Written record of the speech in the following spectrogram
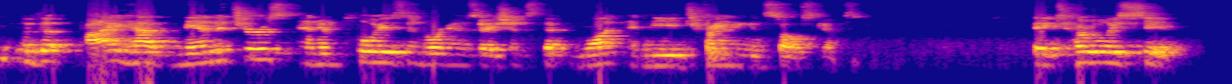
the, I have managers and employees in organizations that want and need training and soft skills. They totally see it,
